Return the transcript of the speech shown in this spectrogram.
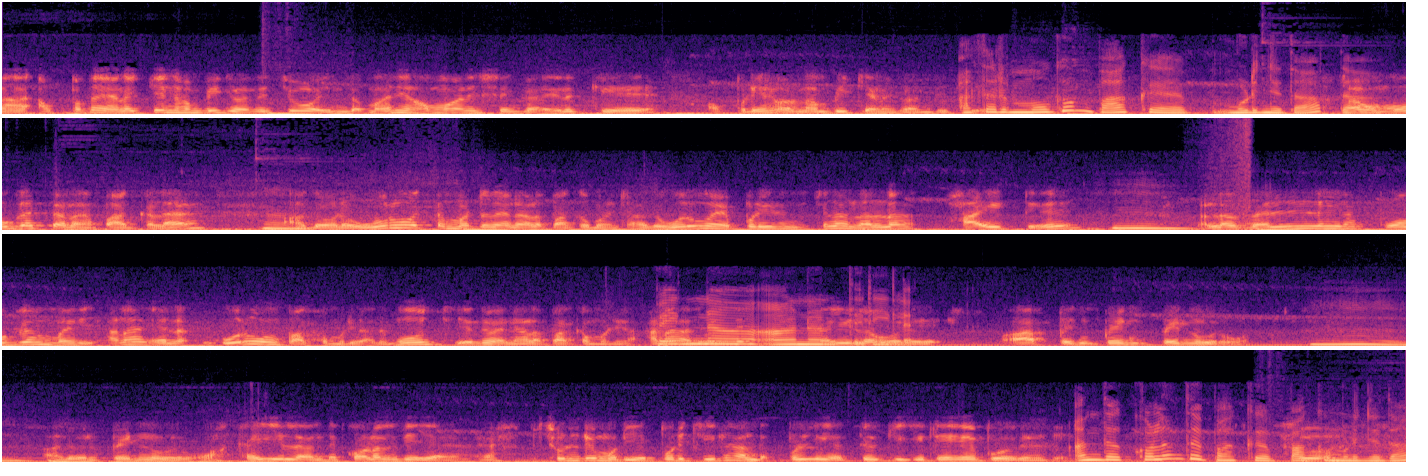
நான் அப்பதான் எனக்கே நம்பிக்கை வந்துச்சு ஓ இந்த மாதிரி அமானுஷங்கள் இருக்கு அப்படின்னு ஒரு நம்பிக்கை எனக்கு வந்துச்சு. அதோட முகம் பார்க்க முடிஞ்சதா? முகத்தை நான் பார்க்கல. அதோட உருவத்தை மட்டும் தான் என்னால பார்க்க முடிஞ்சு அது உருவம் எப்படி இருந்துச்சுன்னா நல்லா ஹைட்டு நல்லா வெள்ளையா புகை மாதிரி. ஆனா என்ன உருவம் பார்க்க முடியாது. மூஞ்சி எதுவும் என்னால பார்க்க முடியாது. ஆனா அது கையில ஒரு பெண் பெண் பெண் உருவம். அது ஒரு பெண் உருவம். கையில அந்த குழந்தைய சுண்டி முடிய பிடிச்சிட்டு அந்த புள்ளைய தூக்கிக்கிட்டே போகுது அந்த குழந்தை பார்க்க பார்க்க முடிஞ்சதா?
